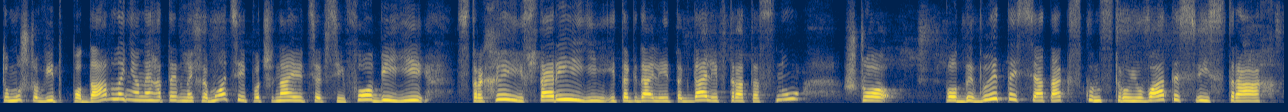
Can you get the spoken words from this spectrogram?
Тому що від подавлення негативних емоцій починаються всі фобії, страхи, істерії і так далі, і так далі, втрата сну. Що подивитися, так, сконструювати свій страх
